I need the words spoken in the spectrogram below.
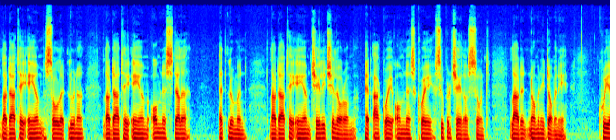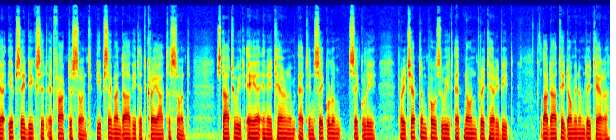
laudate eam sol et luna, laudate eam omnes stella et lumen, laudate eam celi celorum, et aquae omnes quae super celos sunt, laudant nomini Domini, quia ipse dixit et facta sunt, ipse mandavit et creata sunt, statuit ea in aeternum et in saeculum saeculi, preceptum posuit et non preteribit. Laudate Dominum de terra,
